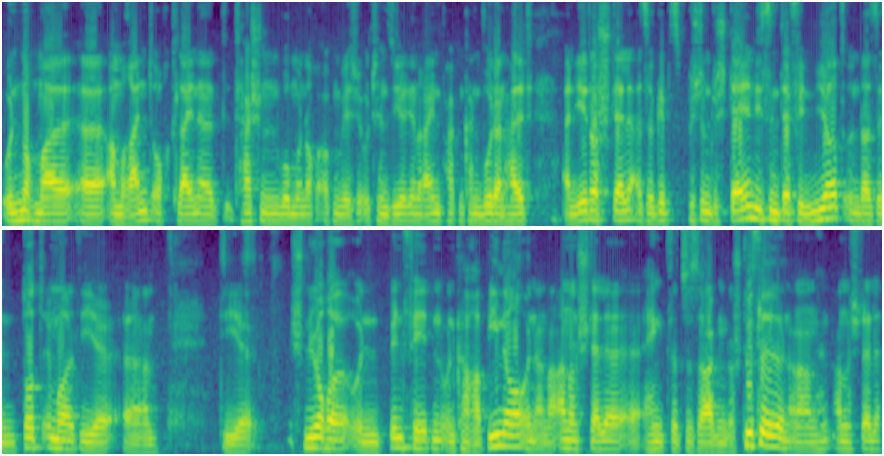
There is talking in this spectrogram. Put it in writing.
Und nochmal äh, am Rand auch kleine Taschen, wo man noch irgendwelche Utensilien reinpacken kann, wo dann halt an jeder Stelle, also gibt es bestimmte Stellen, die sind definiert und da sind dort immer die, äh, die Schnüre und Bindfäden und Karabiner und an einer anderen Stelle äh, hängt sozusagen der Schlüssel und an einer anderen Stelle.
